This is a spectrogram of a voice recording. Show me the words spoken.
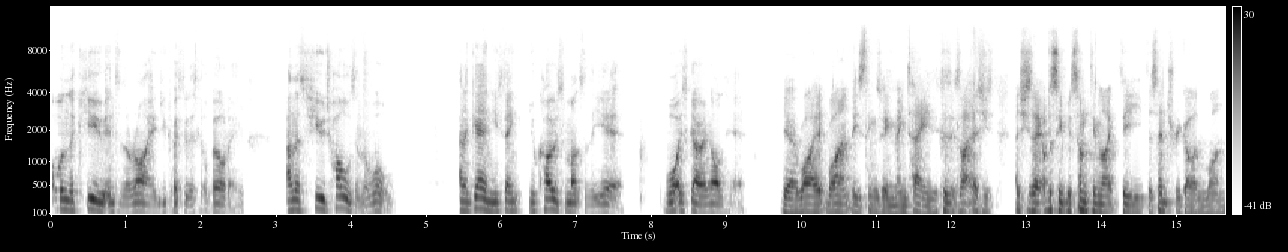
on the queue into the ride you go through this little building and there's huge holes in the wall. And again you think you're closed for months of the year. What is going on here yeah why why aren't these things being maintained because it's like as you as you say obviously with something like the the sensory garden one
